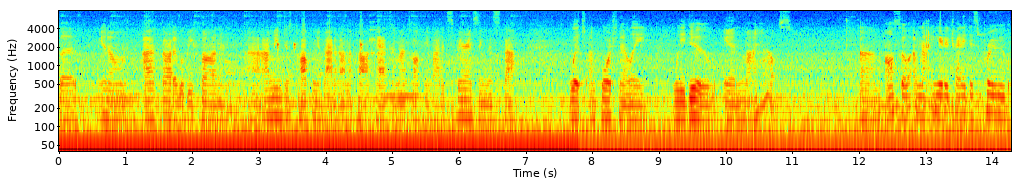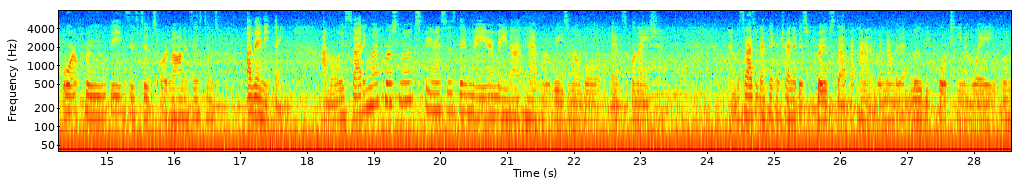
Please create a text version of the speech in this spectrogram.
but you know, I thought it would be fun. And I, I mean, just talking about it on the podcast. I'm not talking about experiencing this stuff, which unfortunately we do in my house. Um, also, I'm not here to try to disprove or prove the existence or non existence of anything. I'm only citing my personal experiences that may or may not have a reasonable explanation. And besides when I think I'm trying to disprove stuff, I kind of remember that movie 1408, Room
